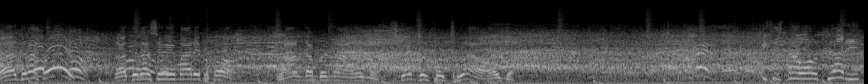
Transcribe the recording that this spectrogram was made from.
Nadala, oh! Nadala si Manny Pacquiao. Round number 9, scheduled for 12. This is now all bloodied.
